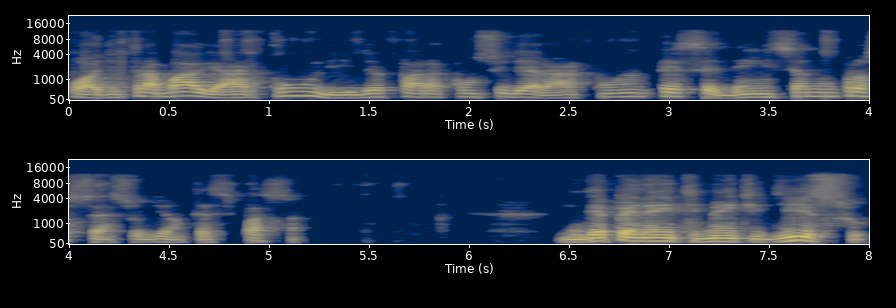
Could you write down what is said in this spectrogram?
pode trabalhar com o líder para considerar com antecedência no processo de antecipação. Independentemente disso,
